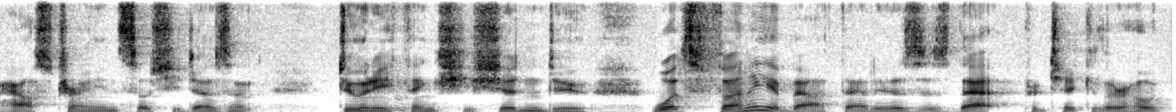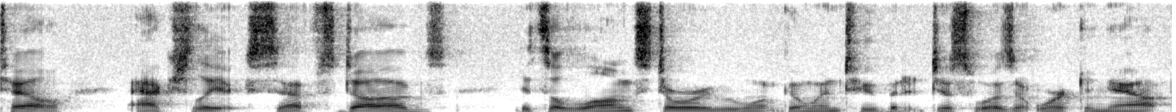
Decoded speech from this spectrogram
house trained, so she doesn't do anything she shouldn't do. What's funny about that is, is that particular hotel actually accepts dogs. It's a long story we won't go into, but it just wasn't working out.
